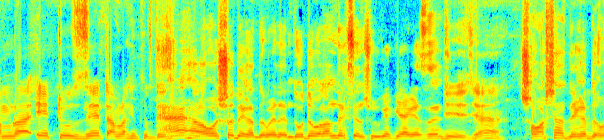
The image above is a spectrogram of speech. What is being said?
আমরা এ টু জেড আমরা কিন্তু দেখি। হ্যাঁ হ্যাঁ অবশ্যই দেখা দেবো। দুধে ওলান দেখছেন শুকে কি গেছে জি জি হ্যাঁ। সমস্যা দেখে দেবো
